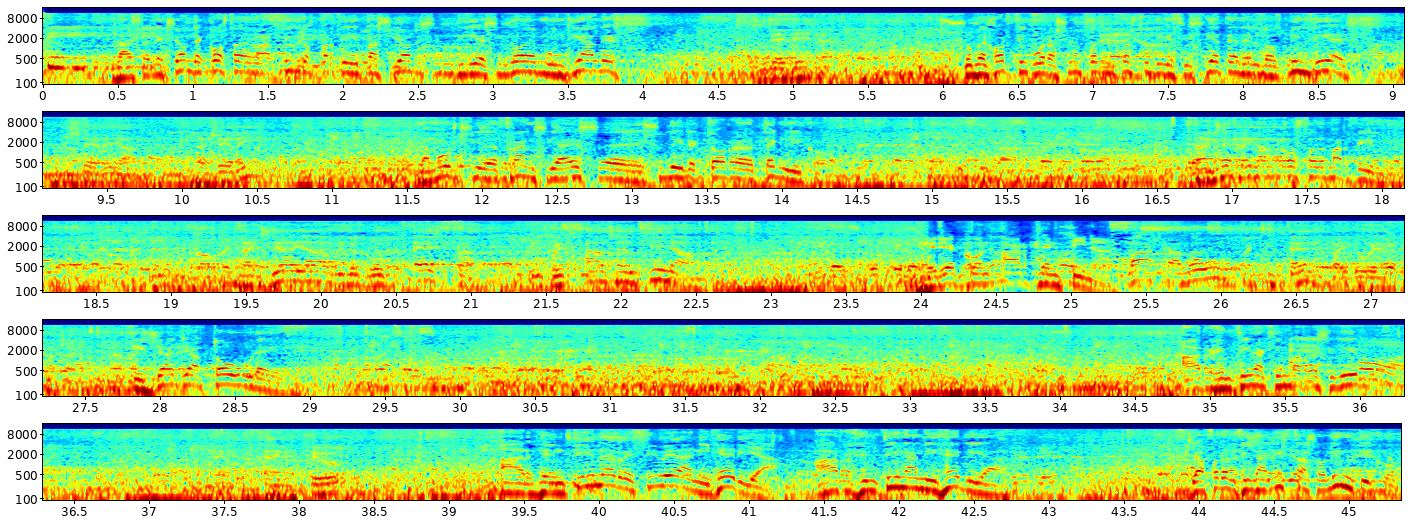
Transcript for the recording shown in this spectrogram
C. La selección de Costa de Marfil, dos participaciones en 19 mundiales. Su mejor figuración fue en el puesto 17 en el 2010. Nigeria, l'Algérie. La Murci de Francia es eh, su director eh, técnico. Primer rival Costa de Marfil. Nigeria with the Group F with Argentina. Nigeria con Argentina. Bacalou 2010, by the way, Argentina. y Yaya Toure. Argentina, ¿quién va a recibir? Four. Thank you. Argentina recibe a Nigeria. Argentina, Nigeria. Ya fueron finalistas olímpicos.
